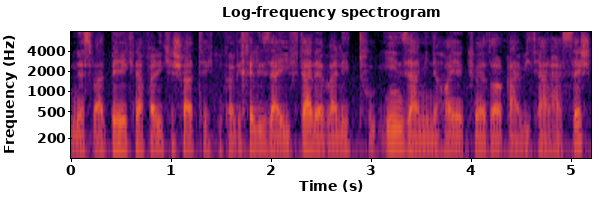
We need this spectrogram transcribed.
نسبت به یک نفری که شاید technically خیلی ضعیفتره ولی تو این زمینه های یک مقدار قوی تر هستش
